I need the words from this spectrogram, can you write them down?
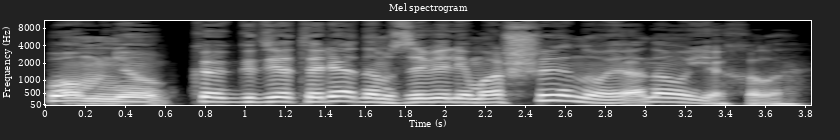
Помню, как где-то рядом завели машину, и она уехала.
